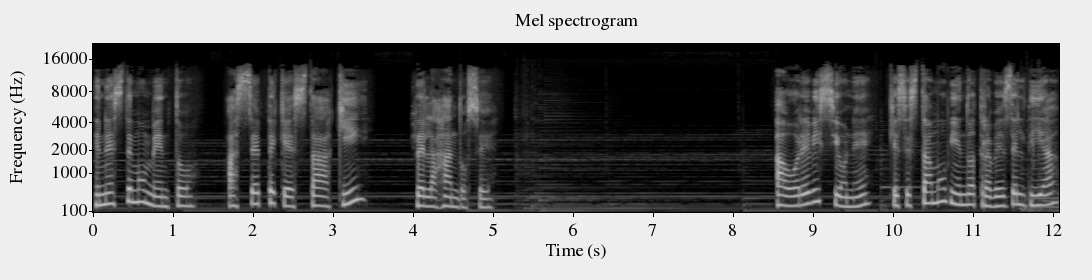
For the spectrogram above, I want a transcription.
En este momento, acepte que está aquí relajándose. Ahora visione que se está moviendo a través del día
